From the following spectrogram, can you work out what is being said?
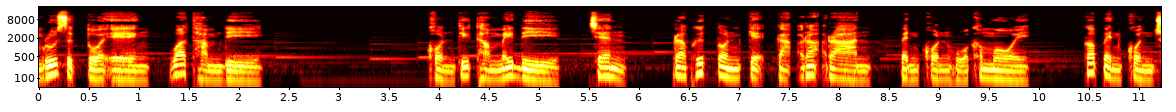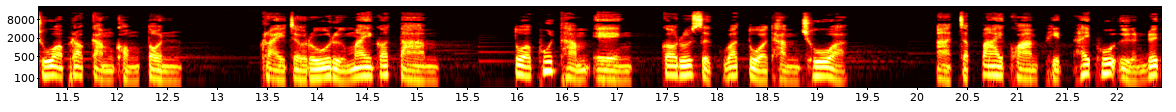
ำรู้สึกตัวเองว่าทำดี คนที่ทำไม่ดี เช่น ประพฤติตนเกะกะระราน เป็นคนหัวขโมย ก็เป็นคนชั่วเพราะกรรมของตน ใครจะรู้หรือไม่ก็ตาม ตัวผู้ทำเองก็รู้สึกว่าตัวทำชั่ว อาจจะป้ายความผิดให้ผู้อื่นด้วย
